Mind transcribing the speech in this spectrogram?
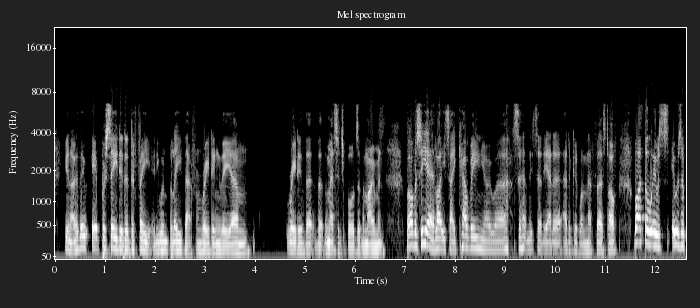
you know, they, it preceded a defeat, and you wouldn't believe that from reading the um, reading the, the the message boards at the moment. But obviously, yeah, like you say, Calvino uh, certainly certainly had a had a good one in that first half. But I thought it was it was a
